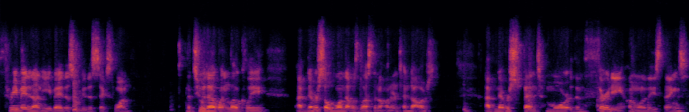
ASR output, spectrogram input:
three made it on eBay. This will be the sixth one. The two that went locally, I've never sold one that was less than $110. I've never spent more than 30 on one of these things.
